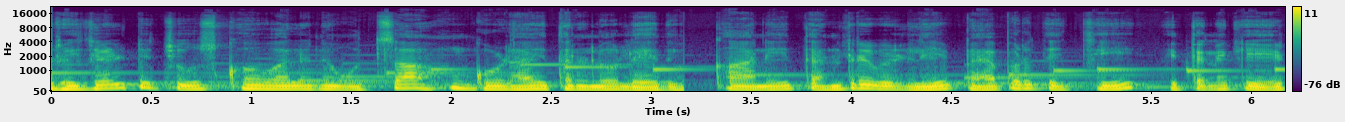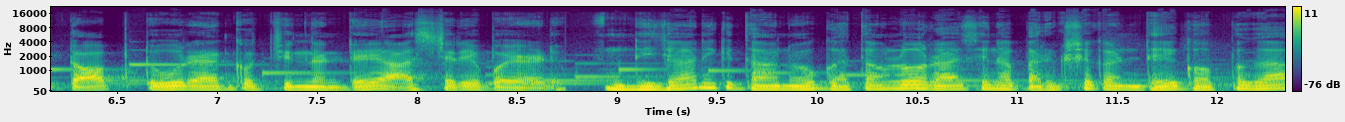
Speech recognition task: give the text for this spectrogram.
రిజల్ట్ చూసుకోవాలనే ఉత్సాహం కూడా ఇతనిలో లేదు. కానీ తండ్రి వెళ్ళి పేపర్ తెచ్చి ఇతనికి టాప్ టూ ర్యాంక్ వచ్చిందంటే ఆశ్చర్యపోయాడు. నిజానికి తాను గతంలో రాసిన పరీక్ష కంటే గొప్పగా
